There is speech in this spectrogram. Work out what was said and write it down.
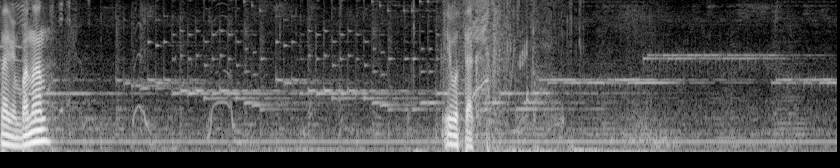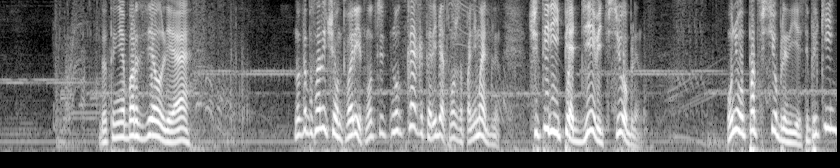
Ставим банан. И вот так. Да ты не оборзел ли, а? Ну ты посмотри, что он творит. Ну, ну как это, ребят, можно понимать, блин? 4,5, 9, все, блин. У него под все, блин, есть, ты прикинь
